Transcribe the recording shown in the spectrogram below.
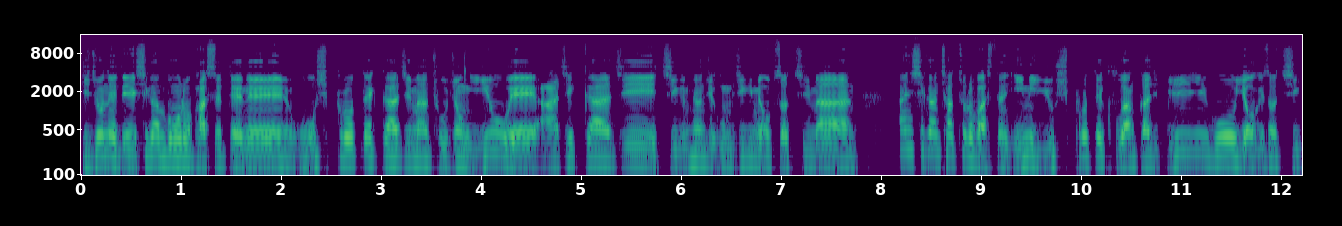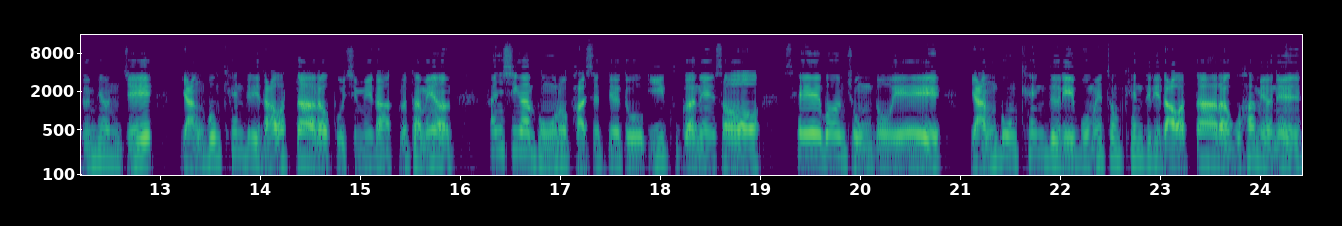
기존의 4시간 봉으로 봤을 때는 50%대까지만 조정 이후에 아직까지 지금 현재 움직임이 없었지만 1시간 차트로 봤을 때는 이미 60%대 구간까지 밀리고 여기서 지금 현재 양봉 캔들이 나왔다라고 보십니다. 그렇다면 1시간 봉으로 봤을 때도 이 구간에서 세 번 정도의 양봉 캔들이 모멘텀 캔들이 나왔다라고 하면은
